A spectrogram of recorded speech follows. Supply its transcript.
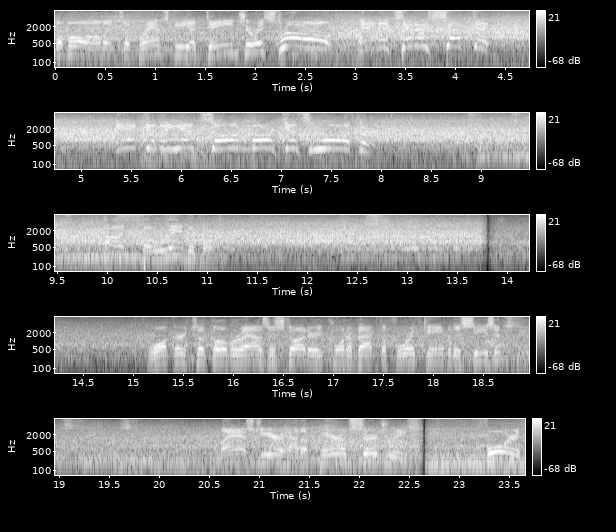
the ball, and Zabransky a dangerous throw, and it's intercepted into the end zone. Marcus Walker. Unbelievable. Walker took over as a starter at cornerback the fourth game of the season. Last year had a pair of surgeries. Fourth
